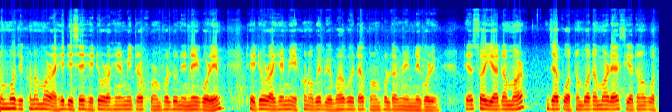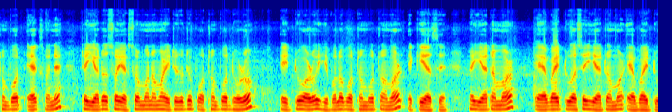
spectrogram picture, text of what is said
নম্বৰ যিখন আমাৰ ৰাশি দিছে সেইটো ৰাশি আমি তাৰ ফৰ্মফলটো নিৰ্ণয় কৰিম। সেইটো ৰাশি আমি এখন অবেদ ব্যৱহাৰ কৰি তাৰ ফৰ্মফলটো আমি নিৰ্ণয় কৰিম। তেতিয়া চোৱা ইয়াত আমাৰ যে প্ৰথম পদ আমাৰ এক্স ইয়াত আমাৰ প্ৰথম পদ এক্স হয়নে? তেতিয়া ইয়াতো ছয় এক্সৰ মান আমাৰ এইটো যদি প্ৰথম পদ ধৰোঁ এইটো আৰু সিফালৰ প্ৰথম পদটো আমাৰ একেই আছে। ইয়াত আমাৰ এ বাই টু আছে ইয়াতো আমাৰ এ বাই টু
